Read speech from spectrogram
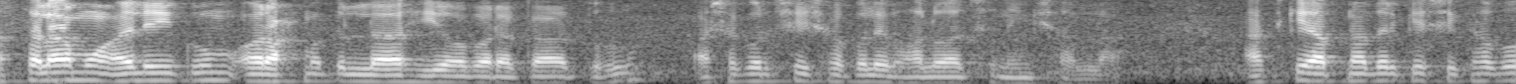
আসসালামু আলাইকুম ও রহমতুল্লাহি ওবরাকাতুহ আশা করছি সকলে ভালো আছেন ইনশাল্লাহ আজকে আপনাদেরকে শেখাবো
